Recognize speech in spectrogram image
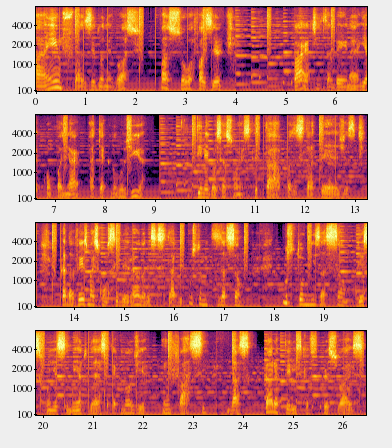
A ênfase do negócio passou a fazer parte também né, e acompanhar a tecnologia de negociações, etapas, estratégias, cada vez mais considerando a necessidade de customização, customização desse conhecimento, dessa tecnologia, em face das características pessoais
